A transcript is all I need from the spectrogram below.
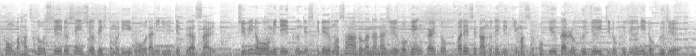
2コンボ発動している選手をぜひともリーグオーダーに入れてください。守備の方を見ていくんですけれども、サードが75、限界突破でセカンドでできます。補給から61、62、60。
